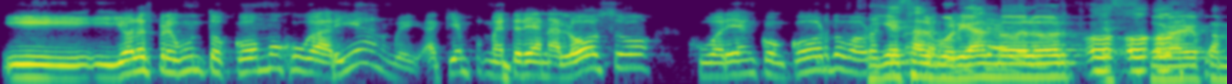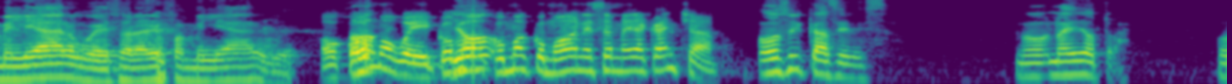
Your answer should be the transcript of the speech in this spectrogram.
Y, y, yo les pregunto, ¿cómo jugarían, güey? ¿A quién meterían al oso? ¿Jugarían con Córdoba? Ahora Sigue salbureando, Lord. es horario familiar, güey. Es horario familiar, güey. ¿O cómo, güey? ¿Cómo, ¿Cómo acomodan esa media cancha? Oso y Cáceres. No, no hay otra. A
